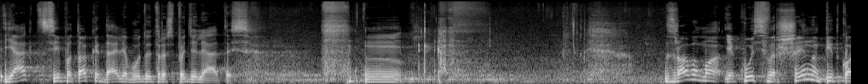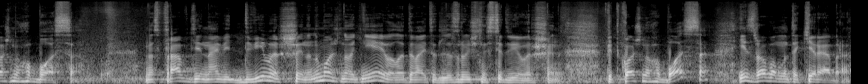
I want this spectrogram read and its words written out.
Як ці потоки далі будуть розподілятись? М, Зробимо якусь вершину під кожного боса. Насправді навіть дві вершини, ну можна однією, але давайте для зручності дві вершини. Під кожного боса і зробимо такі ребра.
